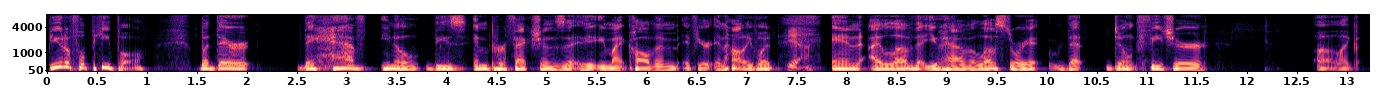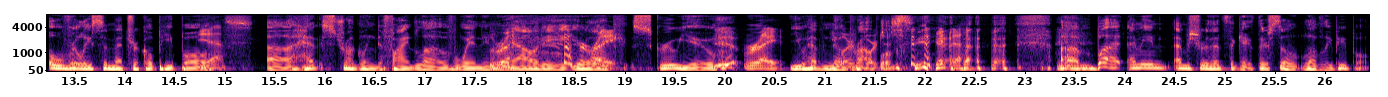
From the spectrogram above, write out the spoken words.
beautiful people, but they're they have you know these imperfections that you might call them if you're in Hollywood. Yeah. And I love that you have a love story that don't feature uh, like overly symmetrical people. Yes. uh, have, struggling to find love when in Right. reality you're Right. like, screw you. Right. You have no You problems. um, but I mean, I'm sure that's the case. They're still lovely people.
